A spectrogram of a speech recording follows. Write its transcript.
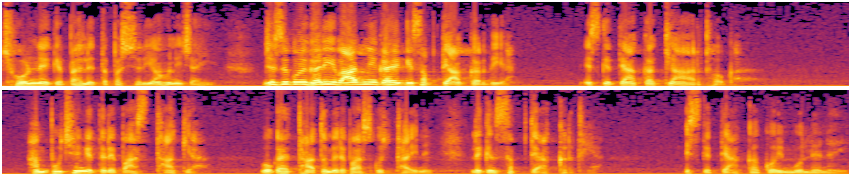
छोड़ने के पहले तपश्चर्या होनी चाहिए। जैसे कोई गरीब आदमी कहे कि सब त्याग कर दिया। इसके त्याग का क्या अर्थ होगा? हम पूछेंगे, तेरे पास था क्या? वो कहे, था तो मेरे पास कुछ था ही नहीं, लेकिन सब त्याग कर दिया। इसके त्याग का कोई मूल्य नहीं।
